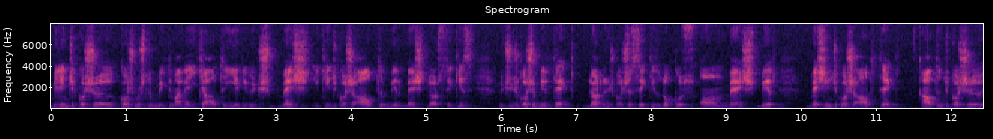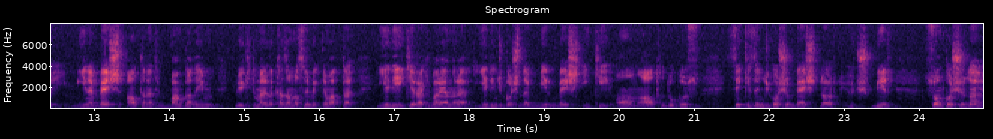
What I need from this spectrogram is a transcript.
Birinci koşu koşmuştur büyük ihtimalle 2 6 7 3 5. İkinci koşu 6 1 5 4 8. Üçüncü koşu bir tek. Dördüncü koşu 8 9 10 5 1. Beşinci koşu 6 tek. Altıncı koşu yine 5 alternatif bankadayım. Büyük ihtimalle de kazanmasını bekliyorum hatta. 7-2 rakip arayanlara 7. koşuda 1-5-2 10-6 9. 8. koşu 5-4 3-1. Son koşuda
